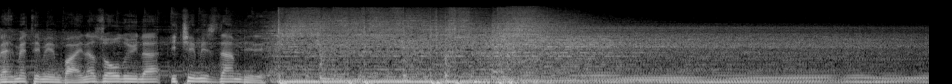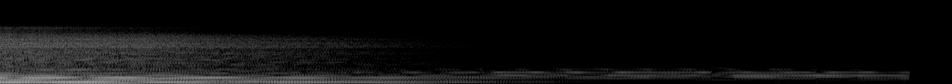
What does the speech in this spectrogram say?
Mehmet Emin Baynazoğlu'yla içimizden biri.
